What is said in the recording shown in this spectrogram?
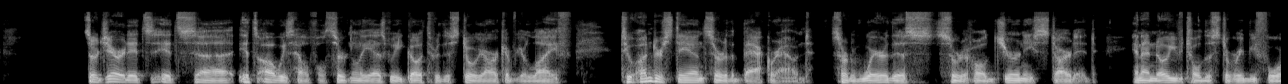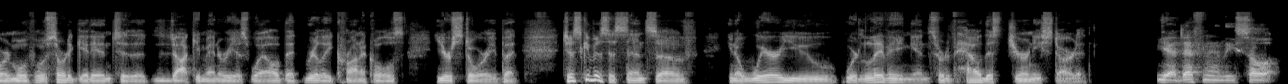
so, Jared, it's it's uh, it's always helpful, certainly as we go through the story arc of your life, to understand sort of the background, sort of where this sort of whole journey started. And I know you've told the story before, and we'll, we'll sort of get into the, the documentary as well that really chronicles your story. But just give us a sense of you know where you were living and sort of how this journey started. Yeah definitely. So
